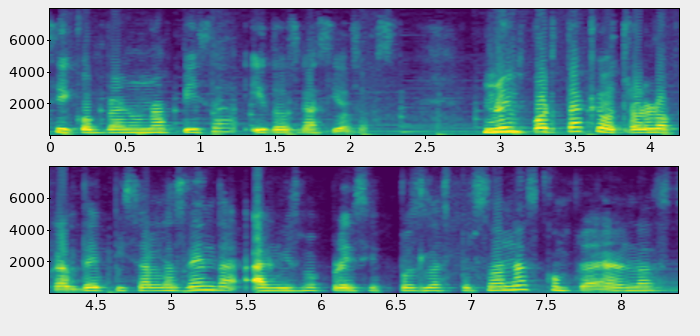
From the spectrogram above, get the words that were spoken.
si compran una pizza y dos gaseosas. No importa que otro local de pizza las venda al mismo precio, pues las personas comprarán las,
